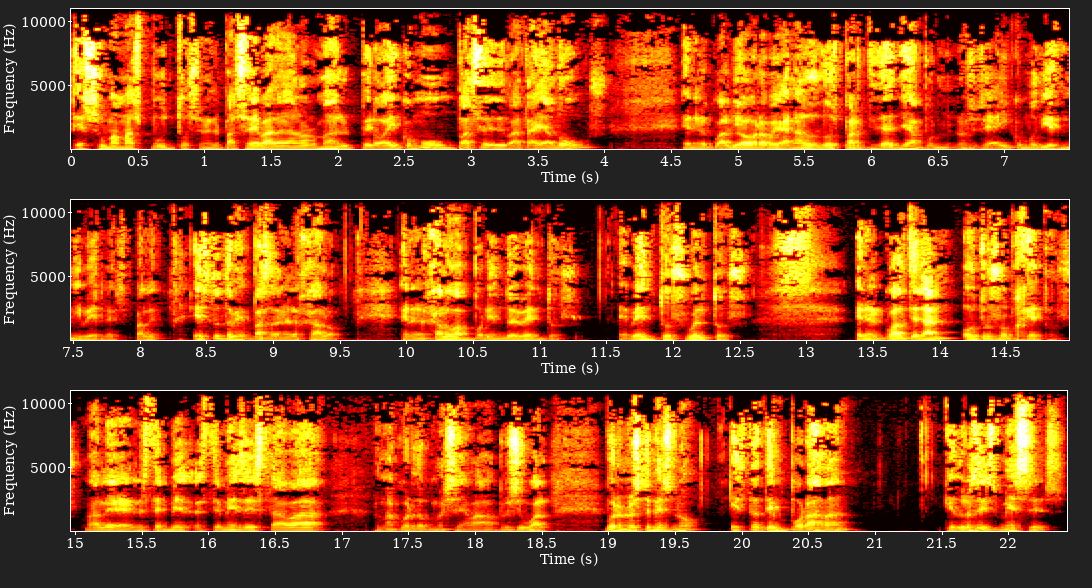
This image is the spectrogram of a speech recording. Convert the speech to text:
te suma más puntos en el pase de batalla normal, pero hay como un pase de batalla 2, en el cual yo ahora he ganado dos partidas ya, pues no sé, hay como 10 niveles, ¿vale? Esto también pasa en el Halo. En el Halo van poniendo eventos, eventos sueltos, en el cual te dan otros objetos, ¿vale? En este mes, este mes estaba, no me acuerdo cómo se llamaba, pero es igual. Bueno, no este mes no, esta temporada, que dura seis meses,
